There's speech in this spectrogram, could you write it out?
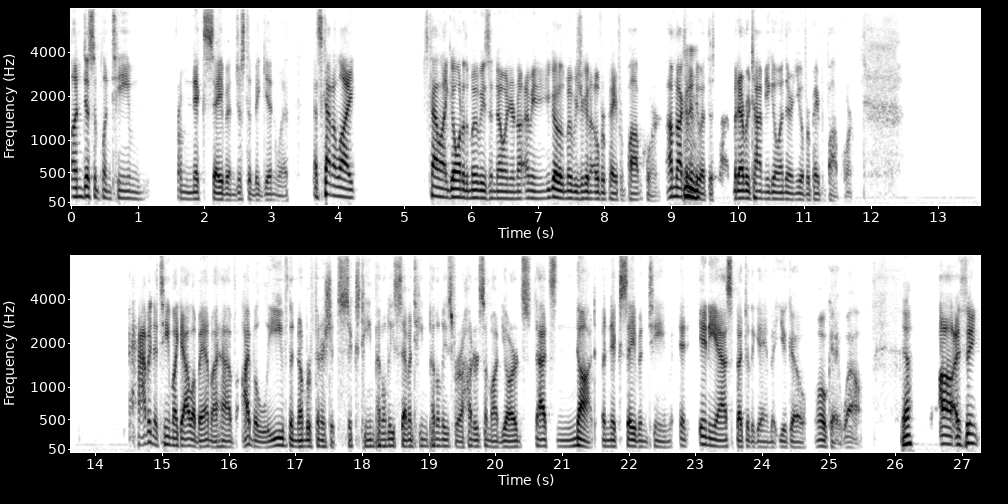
undisciplined team from Nick Saban just to begin with. That's kind of like it's kind of like going to the movies and knowing you're not. I mean, you go to the movies, you're going to overpay for popcorn. I'm not going to mm. do it this time, but every time you go in there and you overpay for popcorn, having a team like Alabama have, I believe the number finished at 16 penalties, 17 penalties for 100 some odd yards. That's not a Nick Saban team in any aspect of the game that you go, okay, wow. Yeah. Uh, I think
